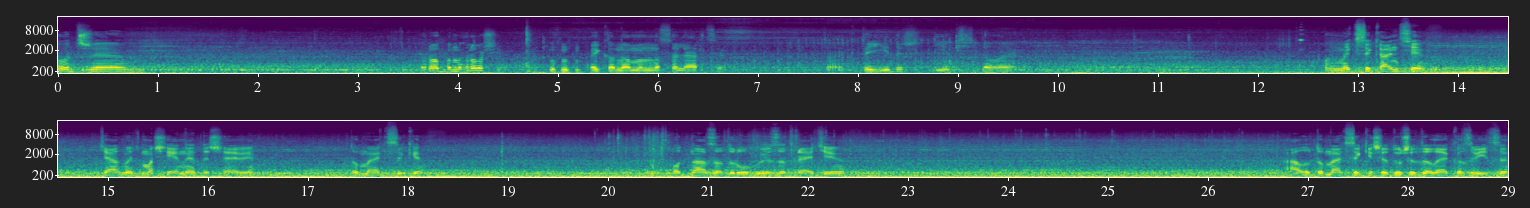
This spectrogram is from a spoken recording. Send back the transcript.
Отже, робимо гроші, економимо на солярці. Так, ти їдеш? Їдь, давай. Мексиканці тягнуть машини дешеві до Мексики. Одна за другою, за третьою. Але до Мексики ще дуже далеко звідси,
